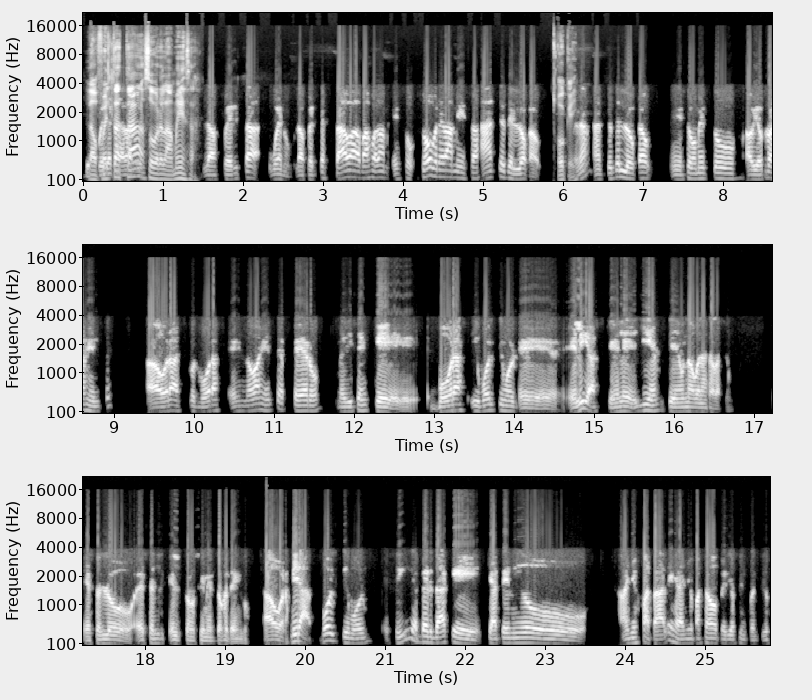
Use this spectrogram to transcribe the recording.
la oferta está sobre la mesa. La oferta, bueno, la oferta estaba abajo la, eso, sobre la mesa antes del lockout. ¿verdad? Antes del lockout, en ese momento había otro agente. Ahora Scott Boras es nuevo agente, pero me dicen que Boras y Baltimore, eh, Elías, que es el GM, tienen una buena relación. Eso es lo, ese es el conocimiento que tengo. Ahora, mira, Baltimore, sí, es verdad que, ha tenido años fatales. El año pasado perdió 52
